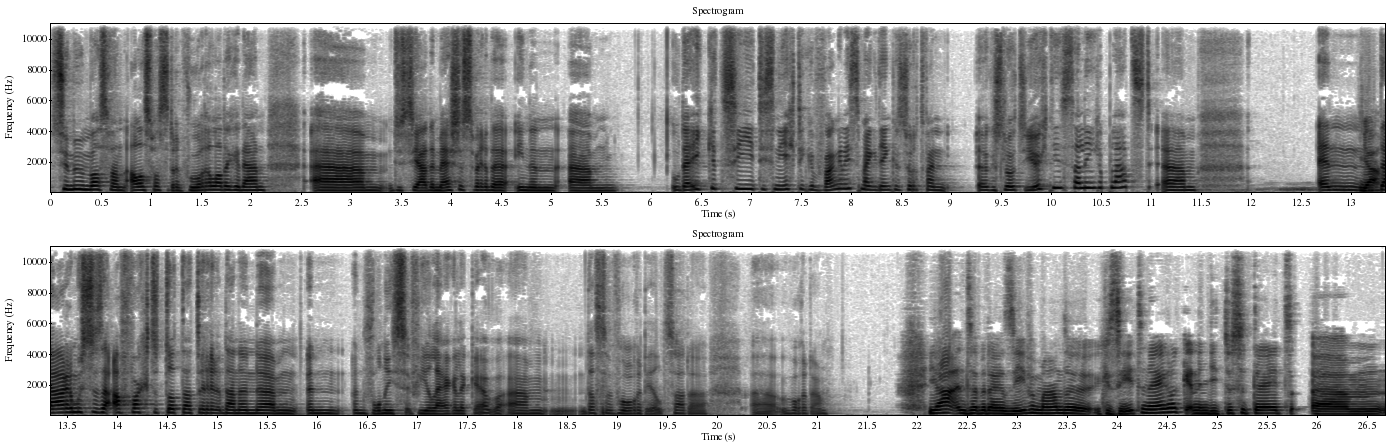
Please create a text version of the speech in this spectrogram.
summum was van alles wat ze ervoor al hadden gedaan. Dus ja, de meisjes werden in een... hoe dat ik het zie, het is niet echt een gevangenis, maar ik denk een soort van eh, gesloten jeugdinstelling geplaatst. En Ja. daar moesten ze afwachten totdat er dan een, ehm, een, een vonnis viel eigenlijk. Hè, ehm, dat ze veroordeeld zouden eh, worden. Ja, en ze hebben daar zeven maanden gezeten eigenlijk. En in die tussentijd ehm,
